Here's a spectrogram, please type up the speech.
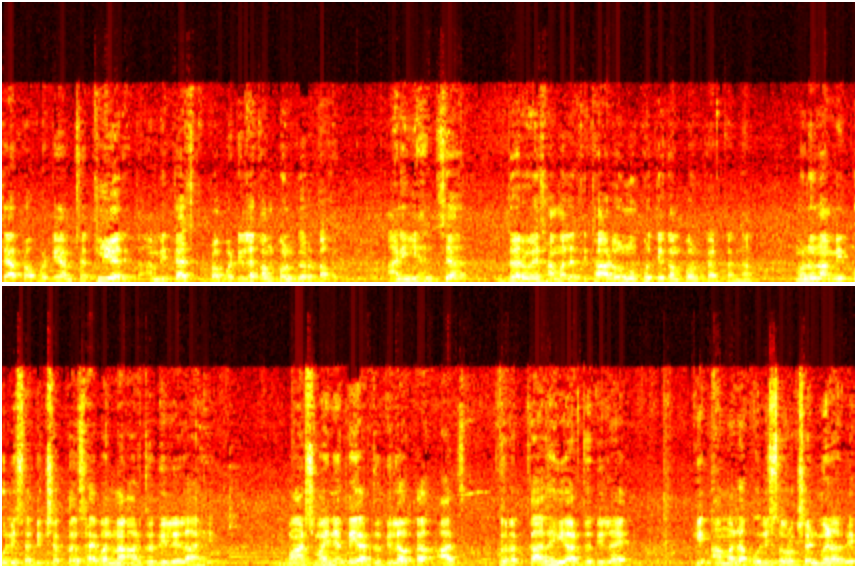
त्या प्रॉपर्टी आमच्या क्लिअर आहेत. आम्ही त्याच प्रॉपर्टीला कंपाऊंड करत आहोत. आणि ह्यांच्या दरवेळेस आम्हाला तिथं अडवणूक होते कंपाऊंड करताना. म्हणून आम्ही पोलीस अधीक्षक साहेबांना अर्ज दिलेला आहे. मार्च महिन्यातही अर्ज दिला होता. आज परत कालही अर्ज दिला आहे की आम्हाला पोलीस संरक्षण मिळावे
